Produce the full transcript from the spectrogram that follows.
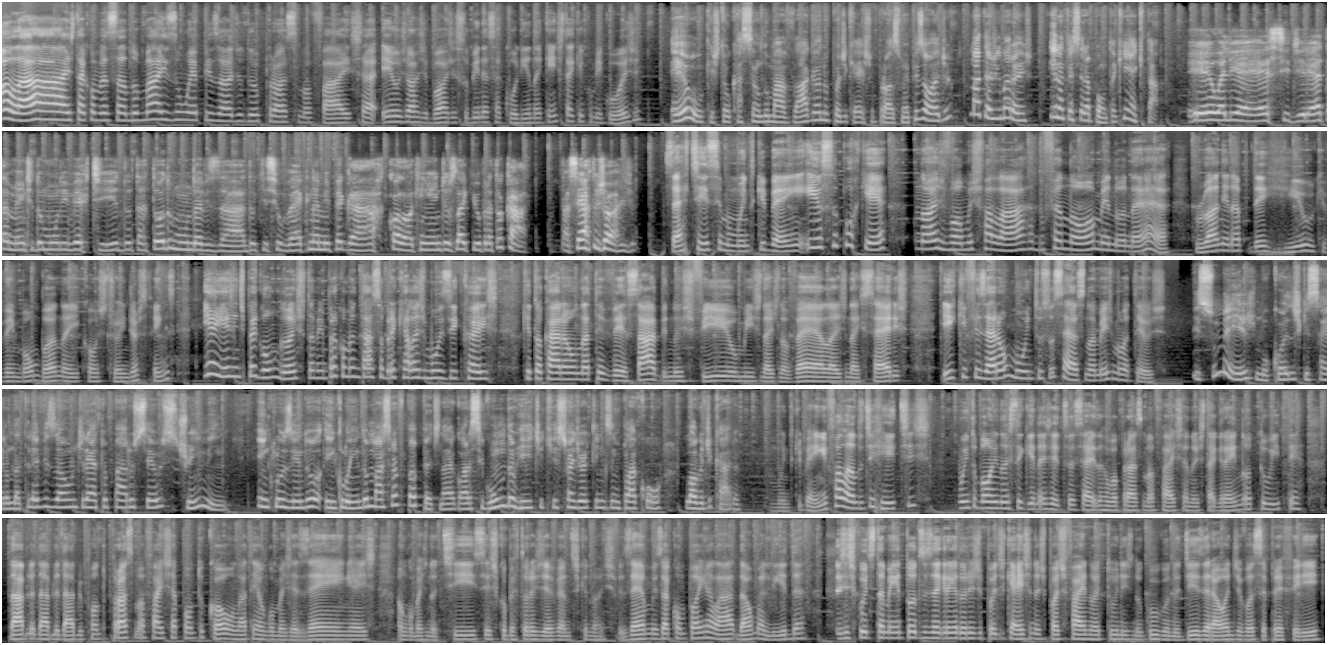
Olá, está começando mais um episódio do Próxima Faixa. Eu, Jorge Borges, subi nessa colina. Quem está aqui comigo hoje? Eu, que estou caçando uma vaga no podcast o próximo episódio, Matheus Guimarães. E na terceira ponta, quem é que tá? Eu, LS, diretamente do mundo invertido, tá todo mundo avisado que se o Vecna me pegar, coloquem Angels Like You pra tocar. Tá certo, Jorge? Certíssimo, muito que bem. Isso porque nós vamos falar do fenômeno, né? Running Up the Hill, que vem bombando aí com Stranger Things. E aí a gente pegou um gancho também para comentar sobre aquelas músicas que tocaram na TV, sabe? Nos filmes, nas novelas, nas séries e que fizeram muito sucesso, não é mesmo, Matheus? Isso mesmo, coisas que saíram da televisão direto para o seu streaming. Incluindo, incluindo Master of Puppets, né? Agora, segundo hit que Stranger Things emplacou logo de cara. Muito que bem. E falando de hits, muito bom em nos seguir nas redes sociais, arroba Próxima Faixa no Instagram e no Twitter, www.proximafaixa.com. Lá tem algumas resenhas, algumas notícias, coberturas de eventos que nós fizemos. Acompanha lá, dá uma lida. Nos escute também em todos os agregadores de podcast, no Spotify, no iTunes, no Google, no Deezer, aonde você preferir.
